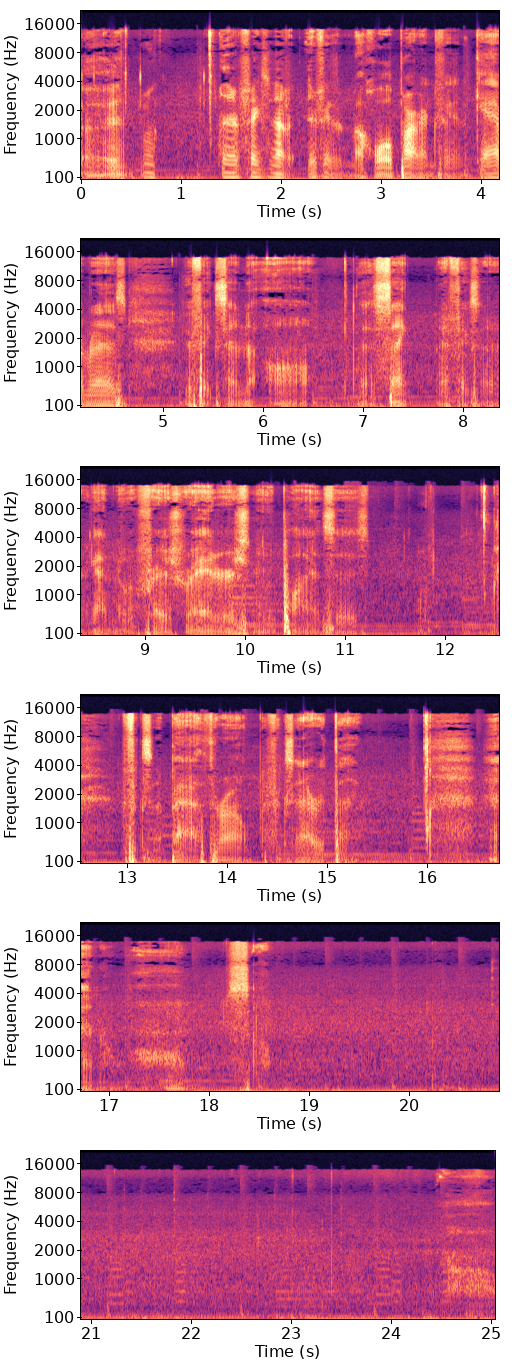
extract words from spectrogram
uh, they're fixing up. They're fixing the whole apartment, fixing the cabinets. They're fixing um the sink. They're fixing. They got new refrigerators, new appliances. Fixing the bathroom. Fixing everything. And um, so um,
